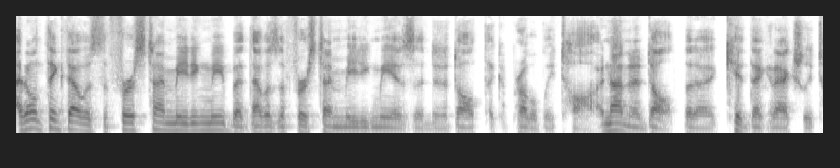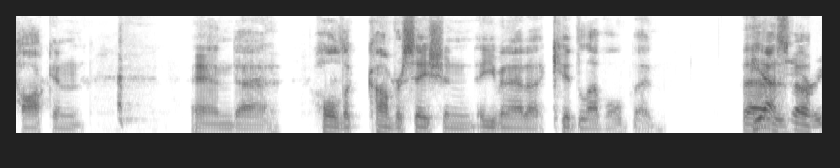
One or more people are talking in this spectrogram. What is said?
I don't think that was the first time meeting me, but that was the first time meeting me as an adult that could probably talk. Not an adult, but a kid that could actually talk and and uh, hold a conversation even at a kid level. But that yeah, so cool.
